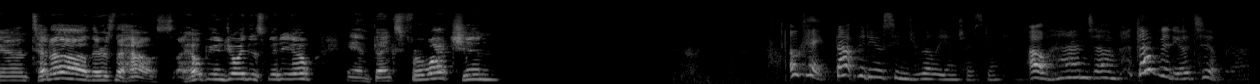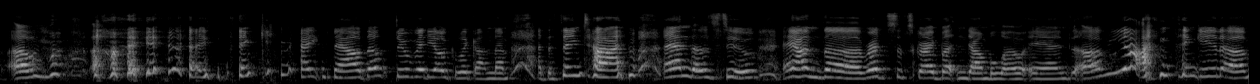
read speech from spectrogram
and ta-da, there's the house. I hope you enjoyed this video and thanks for watching. Okay, that video seems really interesting. Oh, and um, that video too. Um, I'm thinking right now, those two videos, click on them at the same time, and those two, and the red subscribe button down below, and um, yeah, I'm thinking, um,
